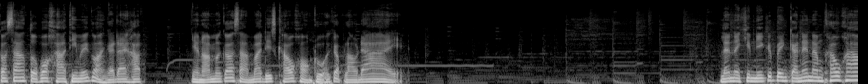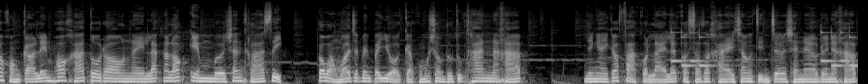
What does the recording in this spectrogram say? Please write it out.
ก็สร้างตัวพ่อค้าทิ้งไว้ก่อนก็ได้ครับ อย่างน้อยมันก็สามารถดิสเคาของถูกให้กับเราได้ และในคลิปนี้ก็เป็นการแนะนำคร่าวๆของการเล่นพ่อค้าตัวรองใน l a g n a r o k M Version Classic ก็หวังว่าจะเป็นประโยชน์กับคุณผู้ชมทุกๆท่านนะครับ ยังไงก็ฝากกดไลค์และกด Subscribe ช่อง Ginger Channel ด้วยนะครับ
